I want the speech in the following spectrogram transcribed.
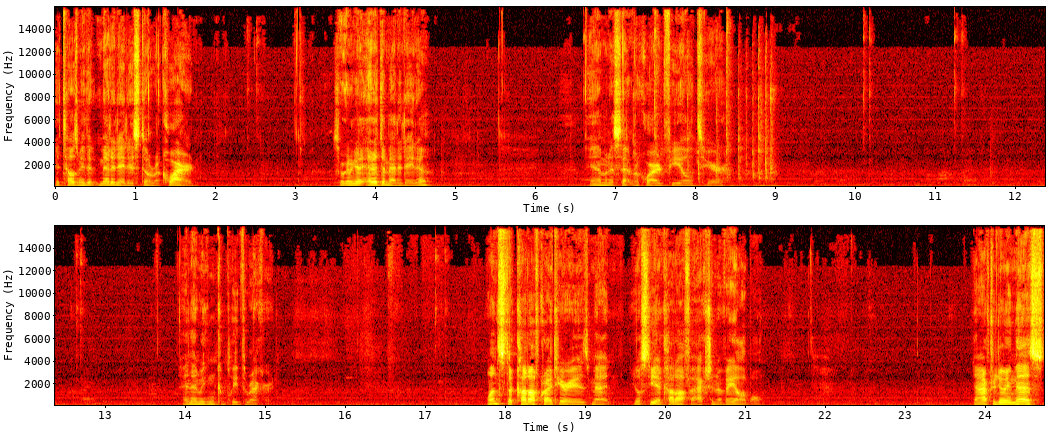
it tells me that metadata is still required. So we're going to edit the metadata. And I'm going to set required fields here. And then we can complete the record. Once the cutoff criteria is met, you'll see a cutoff action available. Now after doing this,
